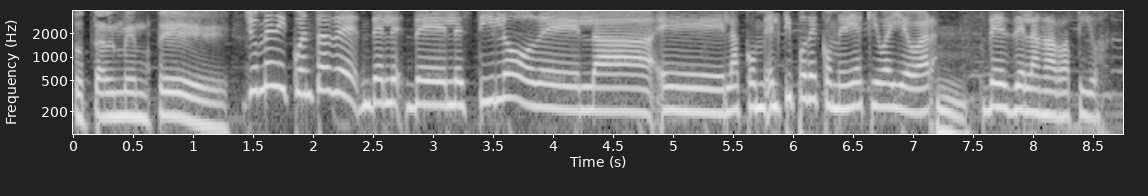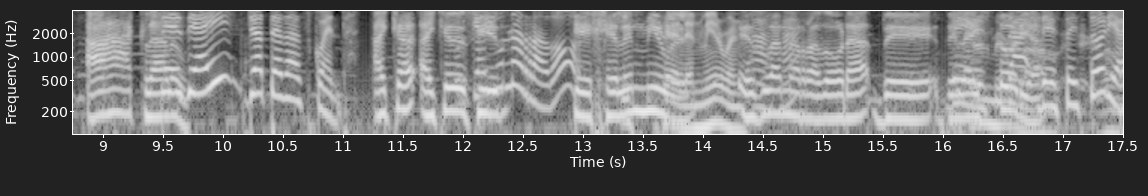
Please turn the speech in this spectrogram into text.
totalmente... Yo me di cuenta de, del- del estilo o de la, eh, la com- el tipo de comedia que iba a llevar Mm. desde la narrativa. Ah, claro. Desde ahí ya te das cuenta. Hay que, hay que decir hay un narrador. que Helen Mirren, Helen Mirren. es la narradora de, de la esta- historia. de esta historia.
